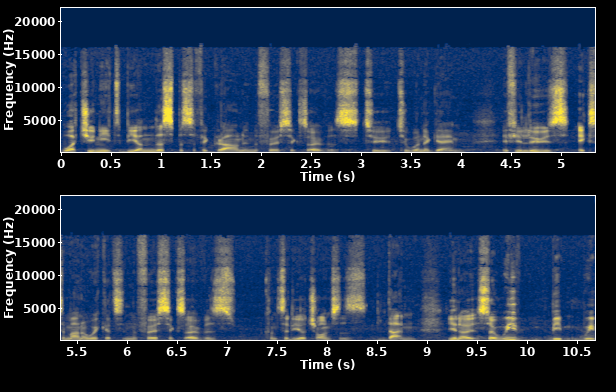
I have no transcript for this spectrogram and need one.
what you need to be on this specific ground in the first six overs to, to win a game. If you lose X amount of wickets in the first six overs, consider your chances done. You know, so we we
